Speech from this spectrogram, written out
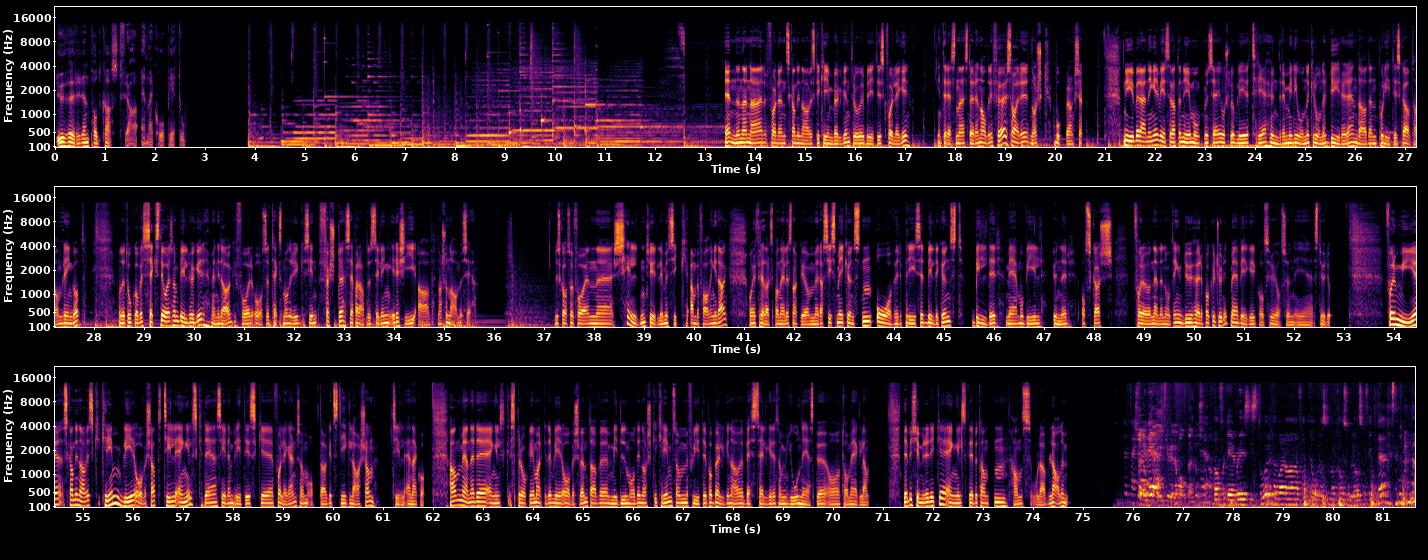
Du hører en podkast fra NRK P2. Enden er nær for den skandinaviske krimbølgen, tror britisk forlegger. Interessen er større enn aldri før, svarer norsk bokbransje. Nye beregninger viser at det nye Munch-museet i Oslo blir 300 millioner kroner dyrere enn da den politiske avtalen ble inngått. Og det tok over 60 år som bildhugger, men i dag får Åse Texmoen Rygg sin første separatutstilling i regi av Nasjonalmuseet. Du skal også få en eh, sjelden tydelig musikkanbefaling i dag. Og i Fredagspanelet snakker vi om rasisme i kunsten, overpriset bildekunst, bilder med mobil under Oscars, for å nevne noen ting. Du hører på Kulturnytt med Birger Kålsrud Jåsund i studio. For mye skandinavisk krim blir oversatt til engelsk. Det sier den britiske forleggeren som oppdaget Stig Larsson til NRK. Han mener det engelskspråklige markedet blir oversvømt av middelmådig norsk krim som flyter på bølgen av bestselgere som Jo Nesbø og Tom Egeland. Det bekymrer ikke engelskdebutanten Hans Olav Lahlum. Selv om jeg ikke ville valgt den løsningen. Da for det ble siste år. Det var da overraskende nok Hans Olav som fikk det.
